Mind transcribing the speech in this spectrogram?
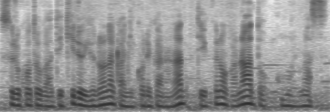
することができる世の中にこれからなっていくのかなと思います。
